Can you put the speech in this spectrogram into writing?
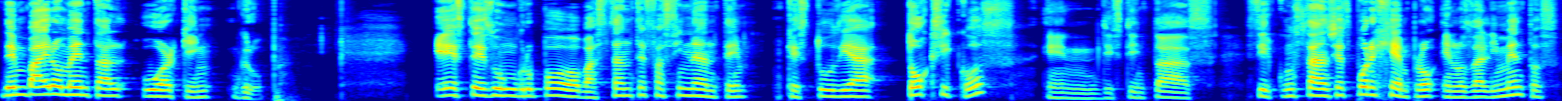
de Environmental Working Group. Este es un grupo bastante fascinante que estudia tóxicos en distintas circunstancias, por ejemplo, en los alimentos.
